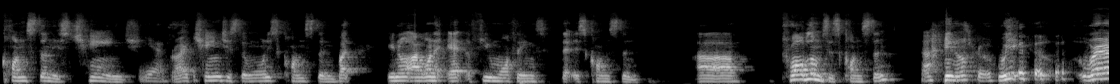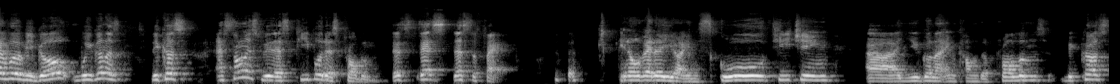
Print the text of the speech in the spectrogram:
constant is change, yes right? Change is the only constant. But, you know, I want to add a few more things that is constant. Uh, problems is constant. You know, we wherever we go, we're gonna because as long as we, there's people, there's problem. That's that's that's the fact. you know, whether you are in school teaching, uh, you're gonna encounter problems because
